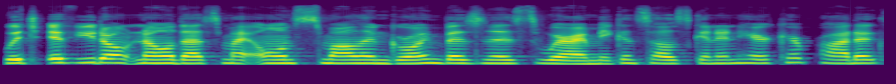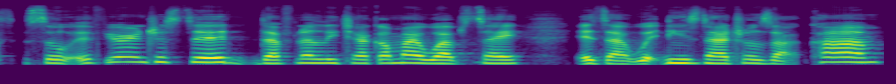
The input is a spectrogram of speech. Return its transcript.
which if you don't know, that's my own small and growing business where I make and sell skin and hair care products. So if you're interested, definitely check out my website. It's at whitneysnaturals.com.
